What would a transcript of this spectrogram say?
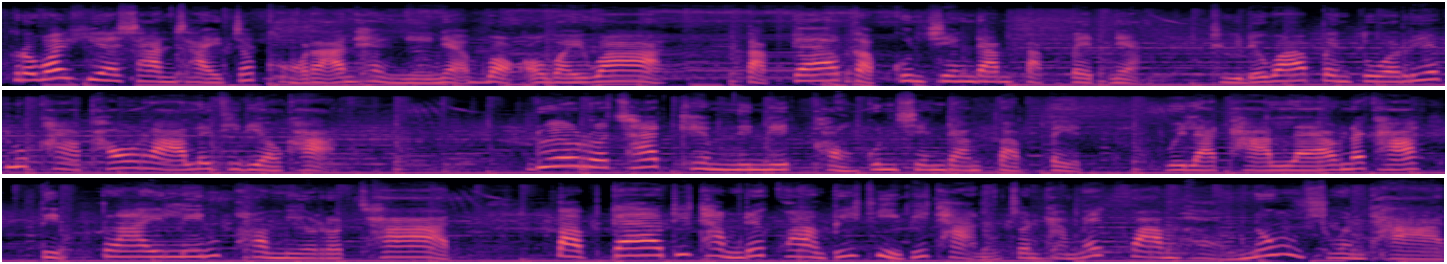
เพราะว่าเฮียชันชัยเจ้าของร้านแห่งนี้เนี่ยบอกเอาไว้ว่า ตับแก้วกับกุนเชียงดำตับเป็ดเนี่ย ถือได้ว่าเป็นตัวเรียกลูกค้าเข้าร้านเลยทีเดียวค่ะ ด้วยรสชาติเค็มนิดๆของกุนเชียงดำตับเป็ด เวลาทานแล้วนะคะ ติดปลายลิ้นพอมีรสชาติ ตับแก้วที่ทำด้วยความพิถีพิถันจนทำให้ความหอมนุ่มชวนทาน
